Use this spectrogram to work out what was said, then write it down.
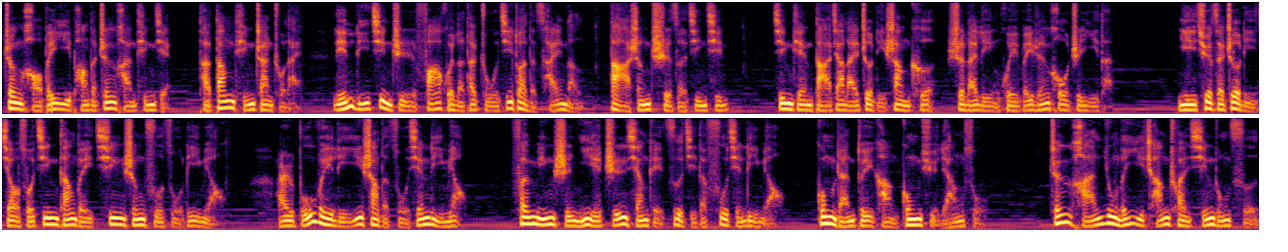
正好被一旁的甄邯听见。他当庭站出来，淋漓尽致发挥了他主机段的才能，大声斥责金钦：“今天大家来这里上课，是来领会为人后之意的，你却在这里教唆金当为亲生父祖立庙，而不为礼仪上的祖先立庙，分明是你也只想给自己的父亲立庙，公然对抗公序良俗。”甄嬛用了一长串形容词，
